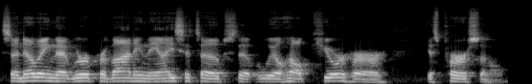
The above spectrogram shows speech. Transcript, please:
So, knowing that we're providing the isotopes that will help cure her is personal.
